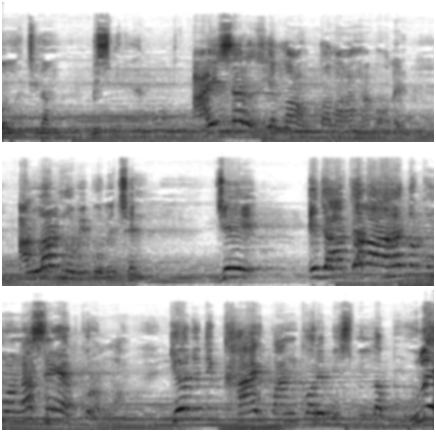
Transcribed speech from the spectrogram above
বলছিলাম বিসমিল্লা রাজিয়াল্লাহ আনহা বলেন, আল্লাহর নবী বলেছেন যে এ যা আকালা আহাদ কুমা না করল্লাহ কেউ যদি খায়, পান করে ভুলে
